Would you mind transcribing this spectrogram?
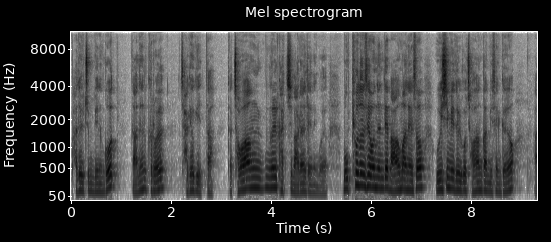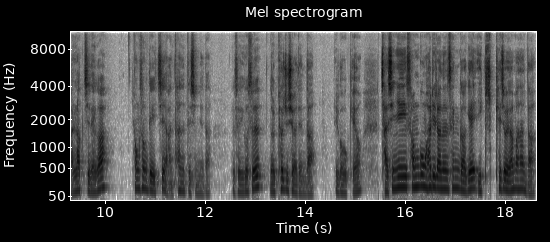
받을 준비는 곧 나는 그럴 자격이 있다. 그러니까 저항을 갖지 말아야 되는 거예요. 목표는 세웠는데 마음 안에서 의심이 들고 저항감이 생겨요. 안락지대가 형성돼 있지 않다는 뜻입니다. 그래서 이것을 넓혀 주셔야 된다. 읽어볼게요. 자신이 성공하리라는 생각에 익숙해져야만 한다.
